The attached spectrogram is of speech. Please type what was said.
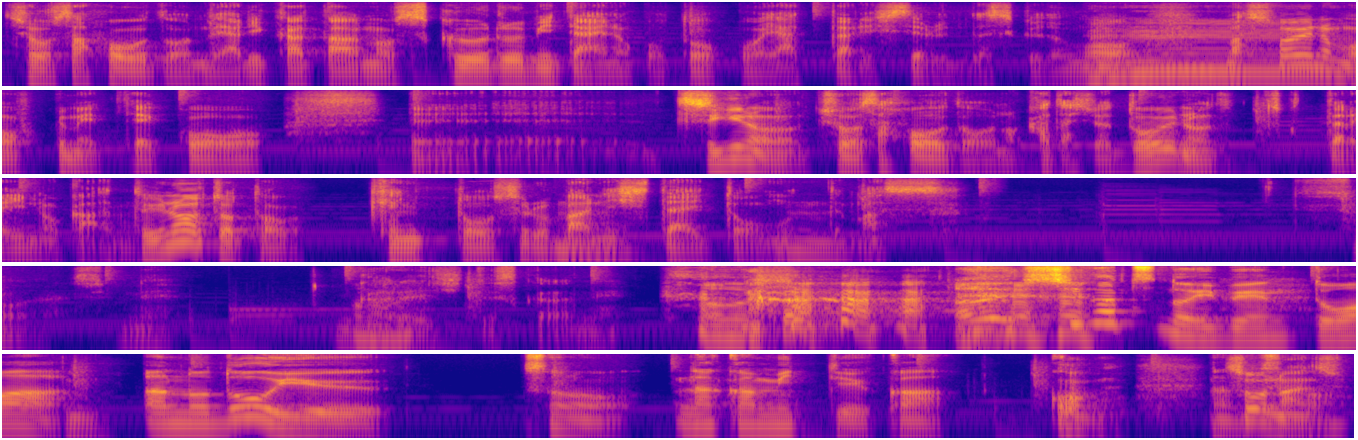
調査報道のやり方のスクールみたいなことをこうやったりしてるんですけども、うん。まあ、そういうのも含めてこう、えー次の調査報道の形をどういうのを作ったらいいのかというのをちょっと検討する場にしたいと思ってます。そうなんですよね。ガレージですからね。あの あれ4月のイベントは、うんあのどういうその中身っていうかこうそうなんです。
